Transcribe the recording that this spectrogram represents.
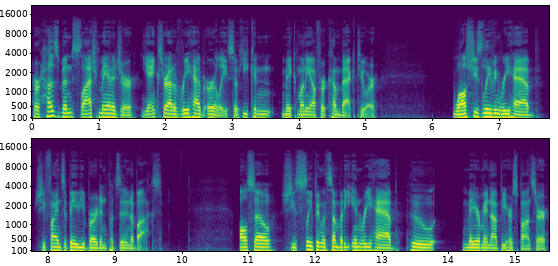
Her husband slash manager yanks her out of rehab early so he can make money off her comeback tour. While she's leaving rehab, she finds a baby bird and puts it in a box. Also, she's sleeping with somebody in rehab who may or may not be her sponsor,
